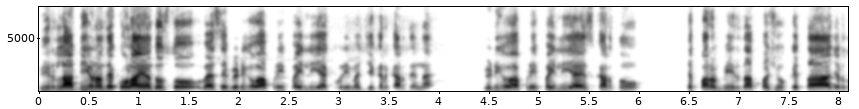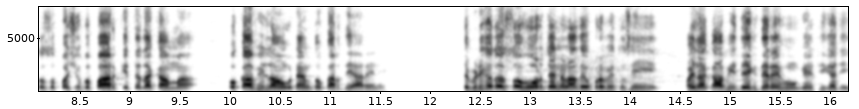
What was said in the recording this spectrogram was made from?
ਵੀਰ ਲਾਡੀ ਹੁਣਾਂ ਦੇ ਕੋਲ ਆਏ ਆ ਦੋਸਤੋ। ਵੈਸੇ ਵੀਡੀਓ ਆਪਣੀ ਪਹਿਲੀ ਆ, ਇੱਕ ਵਾਰੀ ਮੈਂ ਜ਼ਿਕਰ ਕਰ ਦਿੰਦਾ। ਵੀਡੀਓ ਆਪਣੀ ਪਹਿਲੀ ਆ ਇਸ ਘਰ ਤੋਂ। ਤੇ ਪਰ ਵੀਰ ਦਾ ਪਸ਼ੂ ਕਿੱਤਾ ਜਿਹੜਾ ਦੋਸਤੋ ਪਸ਼ੂ ਵਪਾਰ ਕਿੱਤੇ ਦਾ ਕੰਮ ਆ ਉਹ ਕਾਫੀ ਲੌਂਗ ਟਾਈਮ ਤੋਂ ਕਰਦੇ ਆ ਰਹੇ ਨੇ। ਤੇ ਵੀਡੀਓ ਦੋਸਤੋ ਹੋਰ ਚੈਨਲਾਂ ਦੇ ਉੱਪਰ ਵੀ ਤੁਸੀਂ ਪਹਿਲਾਂ ਕਾਫੀ ਦੇਖਦੇ ਰਹੇ ਹੋਵੋਗੇ ਠੀਕ ਆ ਜੀ।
